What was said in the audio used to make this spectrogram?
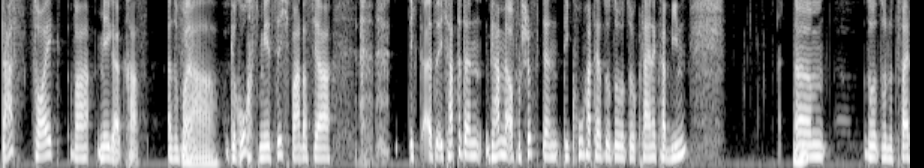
das Zeug war mega krass. Also vor allem Ja. geruchsmäßig war das ja. Ich, also ich hatte dann, wir haben ja auf dem Schiff, denn die Crew hat ja so, so, so kleine Kabinen. Mhm. Ähm, so, so eine zwei,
